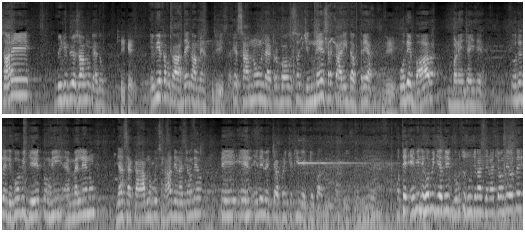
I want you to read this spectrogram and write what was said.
ਸਾਰੇ ਬੀਡੀਪੀਓ ਸਾਹਿਬ ਨੂੰ ਕਹਿ ਦਿਓ ਠੀਕ ਹੈ ਜੀ। ਇਹ ਵੀ ਇੱਕ ਵਿਕਾਸ ਦਾ ਹੀ ਕੰਮ ਆ। ਜੀ। ਕਿ ਸਾਨੂੰ ਲੈਟਰ ਬਾਕਸ ਜਿੰਨੇ ਸਰਕਾਰੀ ਦਫ਼ਤਰ ਆ ਜੀ। ਉਹਦੇ ਬਾਹਰ ਬਣੇ ਚਾਹੀਦੇ ਆ। ਤੇ ਉਹਦੇ ਤੇ ਲਿਖੋ ਵੀ ਜੇ ਤੁਸੀਂ ਐਮਐਲਏ ਨੂੰ ਜਾਂ ਸਰਕਾਰ ਨੂੰ ਕੋਈ ਸੁਨਾਹ ਦੇਣਾ ਚਾਹੁੰਦੇ ਹੋ ਤੇ ਇਹ ਇਹਦੇ ਵਿੱਚ ਆਪਣੀ ਚਿੱਠੀ ਲਿਖ ਕੇ ਪਾ ਦਿਓ। ਉੱਥੇ ਇਹ ਵੀ ਲਿਖੋ ਵੀ ਜੇ ਤੁਸੀਂ ਗੁਪਤ ਸੂਚਨਾ ਦੇਣਾ ਚਾਹੁੰਦੇ ਹੋ ਤੇ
